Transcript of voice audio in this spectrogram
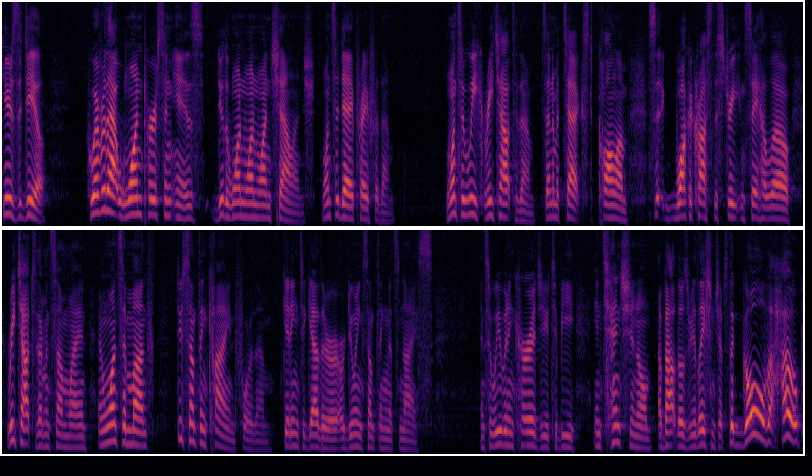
here's the deal. Whoever that one person is, do the 111 challenge. Once a day, pray for them. Once a week, reach out to them. Send them a text, call them, walk across the street and say hello. Reach out to them in some way. And, and once a month, do something kind for them, getting together or doing something that's nice. And so we would encourage you to be intentional about those relationships. The goal, the hope,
